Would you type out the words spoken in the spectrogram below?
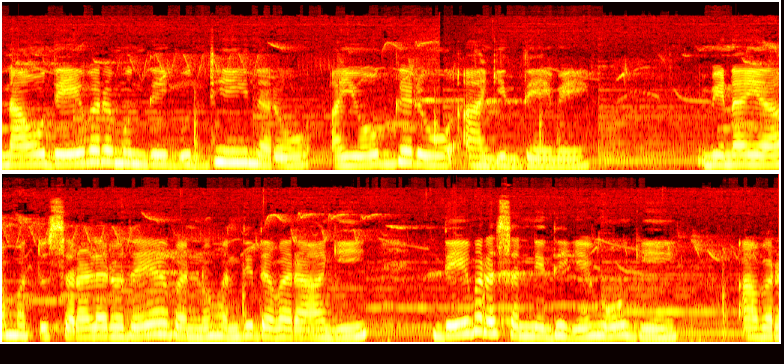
ನಾವು ದೇವರ ಮುಂದೆ ಬುದ್ಧಿಹೀನರು, ಅಯೋಗ್ಯರೂ ಆಗಿದ್ದೇವೆ. ವಿನಯ ಮತ್ತು ಸರಳ ಹೃದಯವನ್ನು ಹೊಂದಿದವರಾಗಿ ದೇವರ ಸನ್ನಿಧಿಗೆ ಹೋಗಿ ಅವರ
